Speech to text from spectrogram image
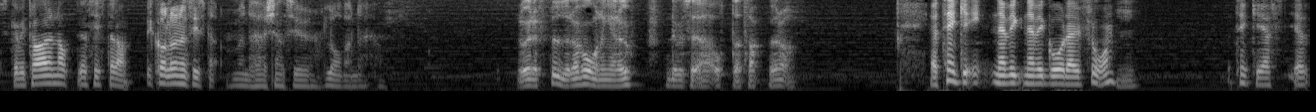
Ska vi ta den, och, den sista då? Vi kollar den sista. Men det här känns ju lovande. Då är det fyra våningar upp, det vill säga åtta trappor då. Jag tänker när vi, när vi går därifrån. Mm. Jag tänker jag, jag,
